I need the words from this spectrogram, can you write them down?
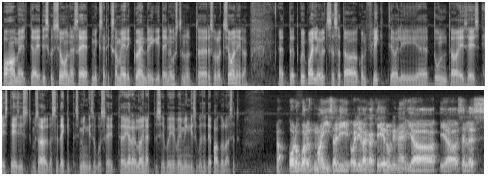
pahameelt ja, ja diskussioone see, et miks näiteks Ameerika Ühendriigid ei nõustunud äh, resolutsiooniga. et, et kui palju üldse seda konflikti oli äh, tunda ees, ees, Eesti eesistumise ajal, kas see tekitas mingisuguseid äh, järelainetusi või, või mingisuguseid ebakõlasid? no olukord mais oli, oli väga keeruline ja, ja selles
